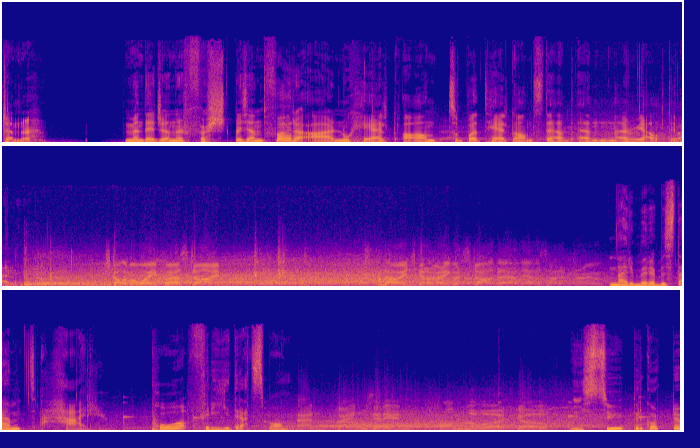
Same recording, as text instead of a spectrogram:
Jenner. Men det Jenner først ble kjent for, er noe helt annet, på et helt annet sted enn reality-verden. Nærmere bestemt her. På friidrettsbanen. I superkorte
